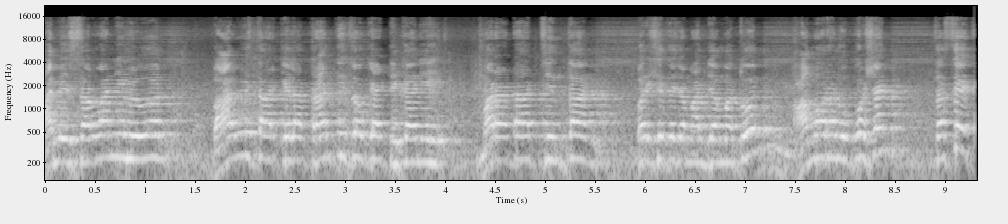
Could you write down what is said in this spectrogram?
आम्ही सर्वांनी मिळून बावीस तारखेला क्रांती चौक या ठिकाणी मराठा चिंतन परिषदेच्या माध्यमातून आमरण उपोषण तसेच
